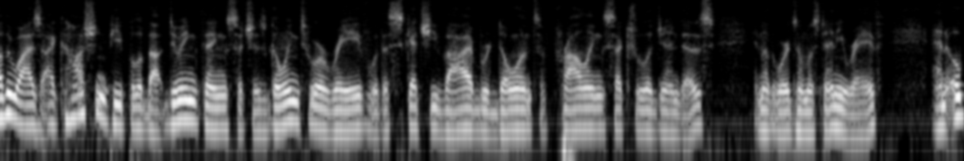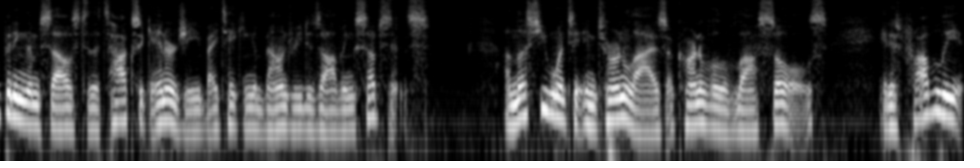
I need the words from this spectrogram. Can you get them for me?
Otherwise, I caution people about doing things such as going to a rave with a sketchy vibe redolent of prowling sexual agendas, in other words, almost any rave, and opening themselves to the toxic energy by taking a boundary dissolving substance. Unless you want to internalize a carnival of lost souls, it is probably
